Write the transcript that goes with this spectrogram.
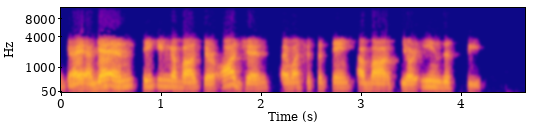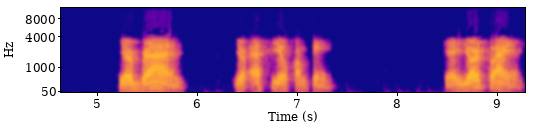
Okay, again, thinking about your audience, I want you to think about your industry, your brand, your SEO campaign, okay, your client.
